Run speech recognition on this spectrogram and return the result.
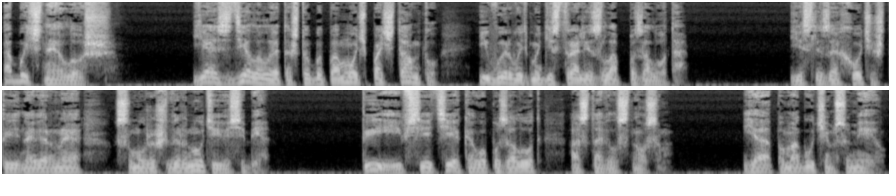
Обычная ложь. Я сделал это, чтобы помочь почтамту и вырвать магистрали из лап позолота. Если захочешь, ты, наверное, сможешь вернуть ее себе. Ты и все те, кого позолот оставил с носом. Я помогу, чем сумею.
